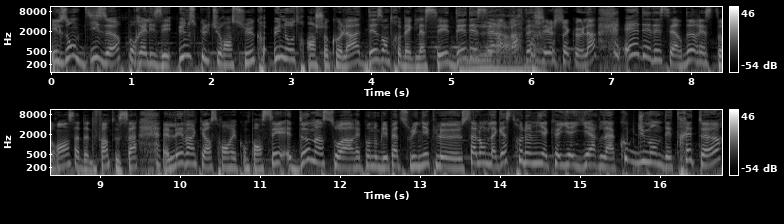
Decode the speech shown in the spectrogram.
Ils ont 10 heures pour réaliser une sculpture en sucre, une autre en chocolat, des entrebets glacés, des desserts à partager au chocolat et des desserts de restaurant. Ça donne fin tout ça. Les vainqueurs seront récompensés demain soir. Et pour n'oublier pas de souligner que le Salon de la gastronomie accueillait hier la Coupe du Monde des traiteurs.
